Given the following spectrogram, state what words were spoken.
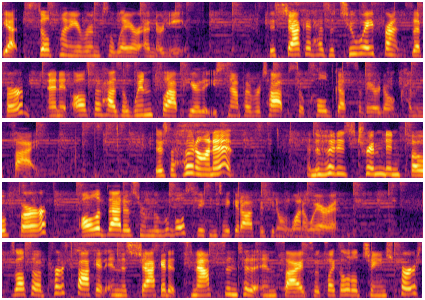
yet still plenty of room to layer underneath. This jacket has a two-way front zipper and it also has a wind flap here that you snap over top so cold gusts of air don't come inside. There's a hood on it and the hood is trimmed in faux fur. All of that is removable so you can take it off if you don't want to wear it. There's also a purse pocket in this jacket. It snaps into the inside so it's like a little change purse.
